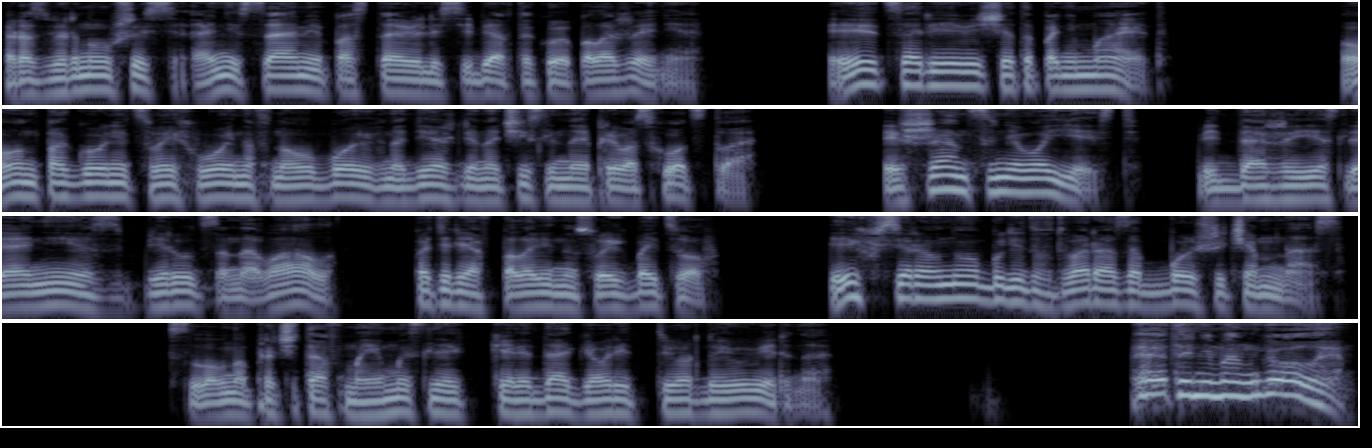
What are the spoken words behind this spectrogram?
Развернувшись, они сами поставили себя в такое положение. И царевич это понимает. Он погонит своих воинов на убой в надежде на численное превосходство. И шанс у него есть, ведь даже если они сберутся на вал, потеряв половину своих бойцов, их все равно будет в два раза больше, чем нас. Словно прочитав мои мысли, Келеда говорит твердо и уверенно. «Это не монголы,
